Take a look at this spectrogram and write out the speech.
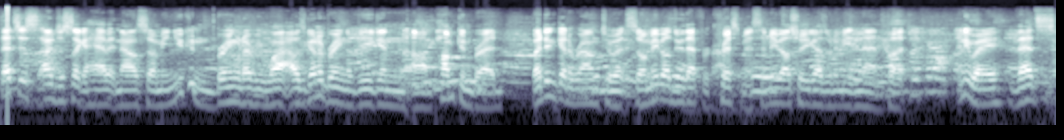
that's just I just like a habit now. So I mean, you can bring whatever you want. I was gonna bring a vegan um, pumpkin bread, but I didn't get around to it. So maybe I'll do that for Christmas, and maybe I'll show you guys what I'm eating then. But anyway, that's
